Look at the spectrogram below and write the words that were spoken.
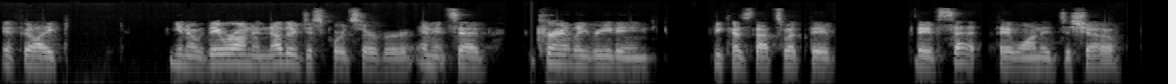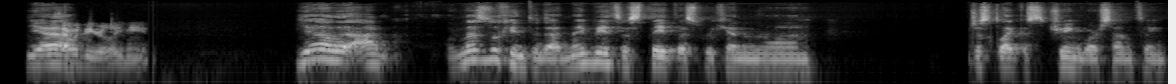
if like you know they were on another Discord server and it said currently reading because that's what they've they've set they wanted to show. Yeah, that would be really neat. Yeah, I'm, let's look into that. Maybe it's a status we can uh, just like a string or something.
